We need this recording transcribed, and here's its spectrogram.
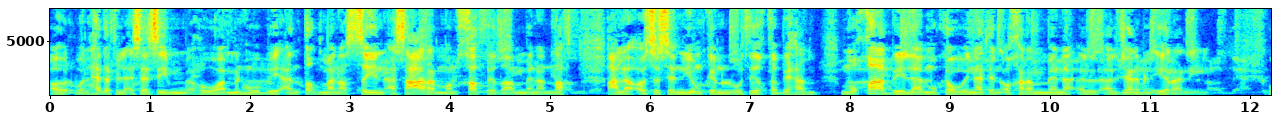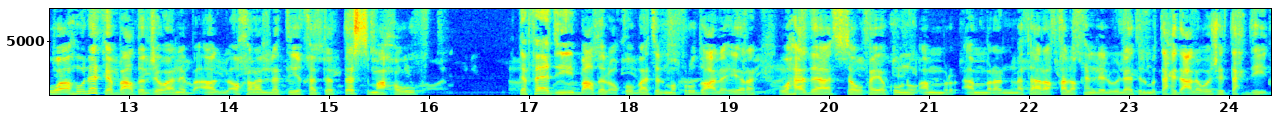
والهدف الأساسي هو منه بأن تضمن الصين أسعارا منخفضة من النفط على أسس يمكن الوثيق بها مقابل مكونات أخرى من الجانب الإيراني. وهناك بعض الجوانب الأخرى التي قد تسمح تفادي بعض العقوبات المفروضة على إيران وهذا سوف يكون أمر أمرا مثار قلق للولايات المتحدة على وجه التحديد.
